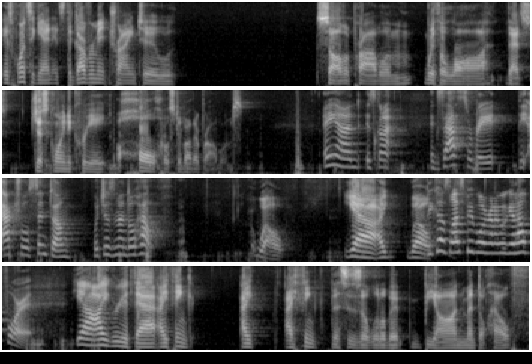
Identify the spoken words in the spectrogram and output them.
it's once again it's the government trying to solve a problem with a law that's just going to create a whole host of other problems. And it's going to exacerbate the actual symptom, which is mental health. Well, yeah, I well Because less people are going to go get help for it. Yeah, I agree with that. I think I I think this is a little bit beyond mental health.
